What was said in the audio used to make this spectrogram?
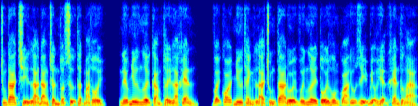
Chúng ta chỉ là đang trần thuật sự thật mà thôi, nếu như ngươi cảm thấy là khen, vậy coi như thành là chúng ta đối với ngươi tối hôm qua ưu dị biểu hiện khen thưởng a.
